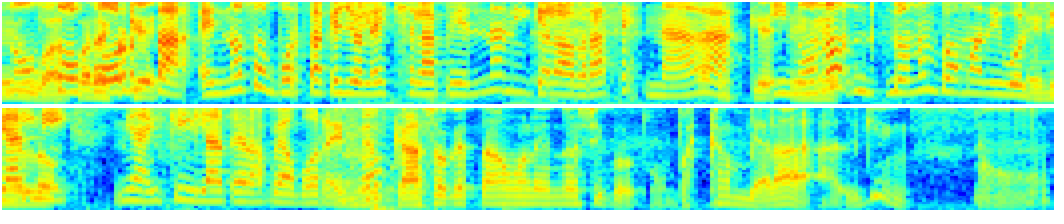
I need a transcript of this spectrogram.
no soporta. él no soporta que yo le eche la pierna ni que lo abrace, nada. y no, no, no, nos vamos a divorciar ni, ni hay que ir a la terapia por eso. En el caso que estábamos leyendo de psicólogo, tú no puedes cambiar a alguien. No.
